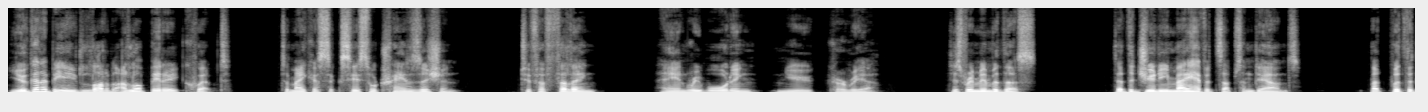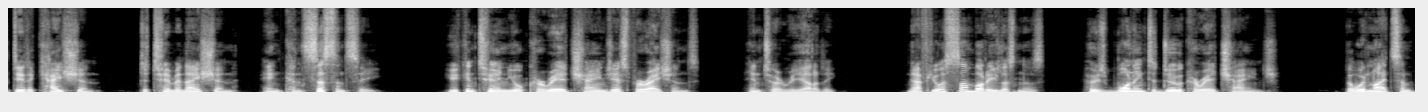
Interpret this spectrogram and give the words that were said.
you're going to be a lot, a lot better equipped to make a successful transition to fulfilling and rewarding new career. Just remember this that the journey may have its ups and downs, but with the dedication, determination, and consistency, you can turn your career change aspirations into a reality. Now, if you're somebody, listeners, who's wanting to do a career change, but would like some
